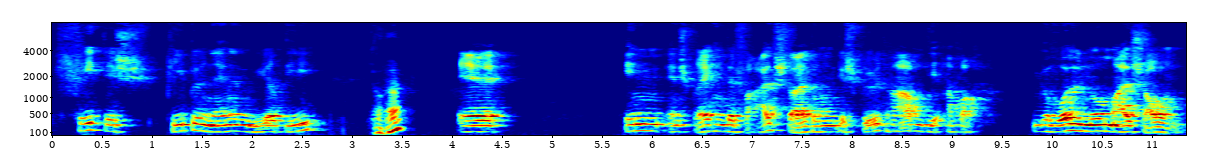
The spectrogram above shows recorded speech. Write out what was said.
Fetisch-People nennen wir die, äh, in entsprechende Veranstaltungen gespült haben, die einfach, wir wollen nur mal schauen.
